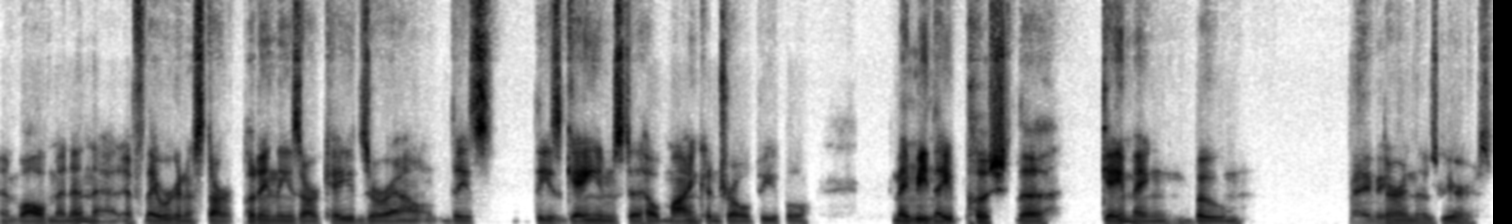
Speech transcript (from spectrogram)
involvement in that. If they were going to start putting these arcades around these these games to help mind control people, maybe Mm. they pushed the gaming boom Maybe. during those years.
